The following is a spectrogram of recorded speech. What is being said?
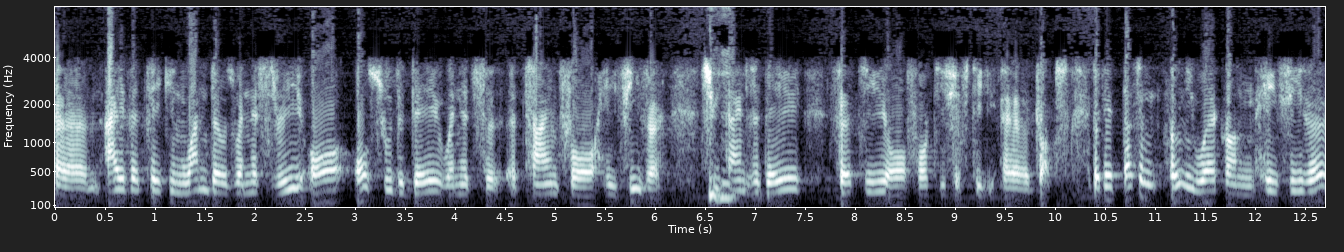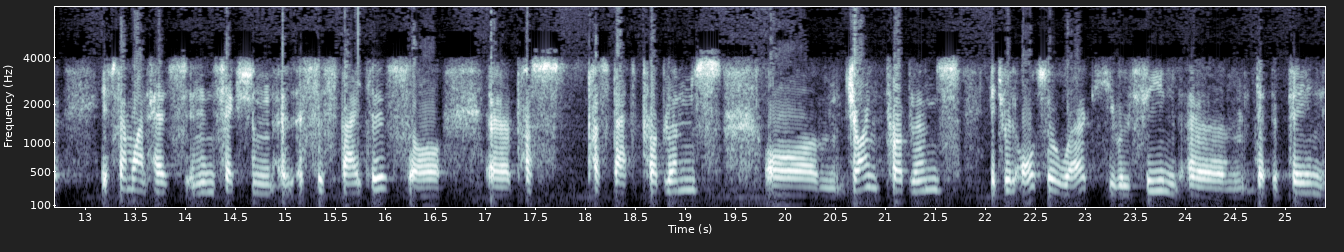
um, either taking one dose when necessary or all through the day when it's a, a time for hay fever. 3 mm-hmm. times a day, 30 or 40, 50 uh, drops. But it doesn't only work on hay fever. If someone has an infection, a, a cystitis or uh, prostate problems or um, joint problems, it will also work. He will feel um, that the pain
